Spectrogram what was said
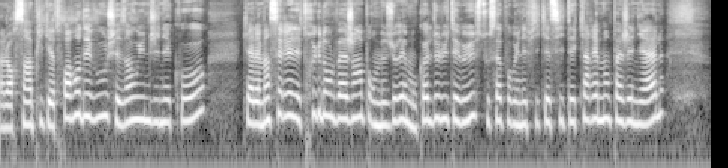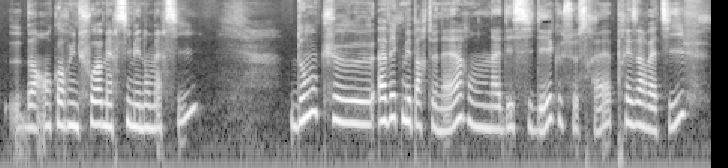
Alors ça impliquait trois rendez-vous chez un ou une gynéco, qui allait m'insérer des trucs dans le vagin pour mesurer mon col de l'utérus, tout ça pour une efficacité carrément pas géniale. Ben, encore une fois, merci mais non merci. Donc, euh, avec mes partenaires, on a décidé que ce serait préservatif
